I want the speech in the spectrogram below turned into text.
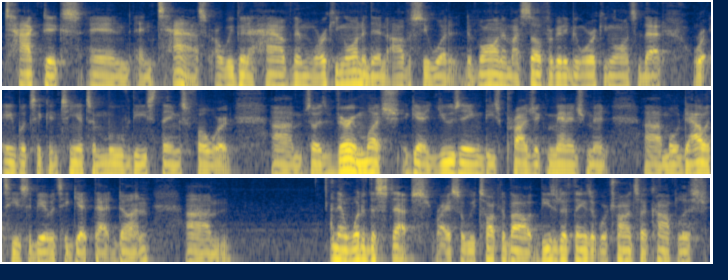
tactics and and tasks are we going to have them working on? And then obviously what Devon and myself are going to be working on so that we're able to continue to move these things forward. Um, so it's very much again using these project management uh, modalities to be able to get that done. Um, and then what are the steps right? So we talked about these are the things that we're trying to accomplish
